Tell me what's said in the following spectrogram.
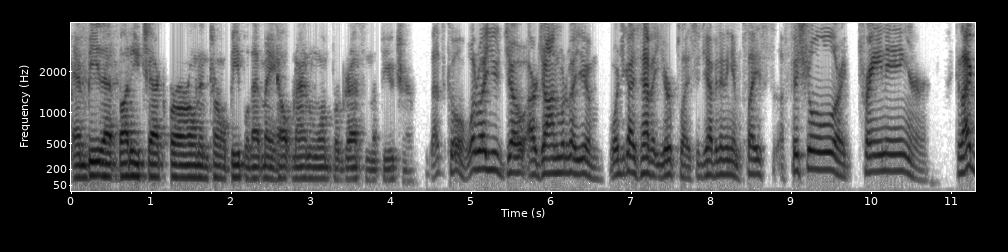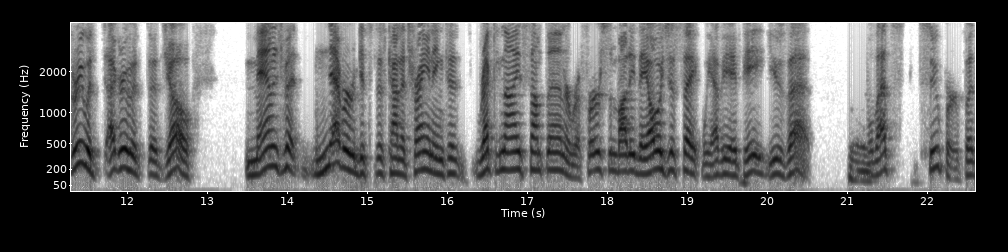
and be that buddy check for our own internal people, that may help 911 progress in the future. That's cool. What about you, Joe or John? What about you? What do you guys have at your place? Did you have anything in place, official or training, or because I agree with I agree with uh, Joe. Management never gets this kind of training to recognize something or refer somebody. They always just say, "We have EAP, use that." Mhm. Well, that's super, but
